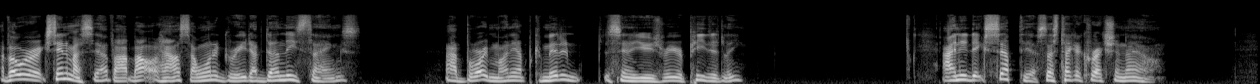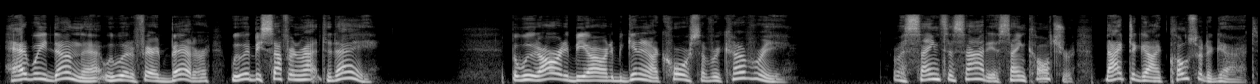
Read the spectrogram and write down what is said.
I've overextended myself. I bought a house. I wanted greed. I've done these things. I've borrowed money. I've committed the sin of usury repeatedly. I need to accept this. Let's take a correction now. Had we done that, we would have fared better. We would be suffering right today. But we would already be already beginning our course of recovery of a sane society, a sane culture, back to God, closer to God.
